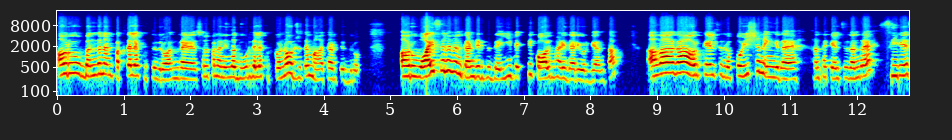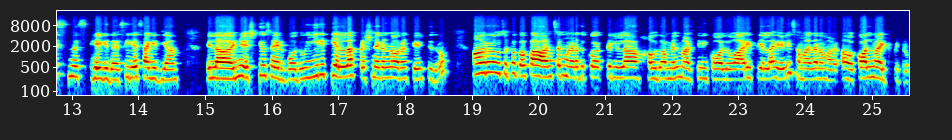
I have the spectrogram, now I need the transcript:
ಅವರು ಬಂದು ನನ್ನ ಪಕ್ಕದಲ್ಲೇ ಕೂತಿದ್ರು. ಅಂದ್ರೆ ಸ್ವಲ್ಪ ನನ್ನಿಂದ ದೂರದಲ್ಲೇ ಕುತ್ಕೊಂಡು ಅವ್ರ ಜೊತೆ ಮಾತಾಡ್ತಿದ್ರು. ಅವ್ರ ವಾಯ್ಸ್ ಅಲ್ಲೇ ನಾನು ಕಂಡಿರ್ತಿದ್ದೆ ಈ ವ್ಯಕ್ತಿ ಕಾಲ್ ಮಾಡಿದ್ದಾರೆ ಇವ್ರಿಗೆ ಅಂತ. ಅವಾಗ ಅವ್ರು ಕೇಳ್ತಿದ್ರು ಪೊಸಿಷನ್ ಹೆಂಗಿದೆ? ಅಂತ ಕೇಳ್ತಿದ್ರು. ಅಂದ್ರೆ ಸೀರಿಯಸ್ನೆಸ್ ಹೇಗಿದೆ? ಸೀರಿಯಸ್ ಆಗಿದ್ಯಾ? ಇಲ್ಲ ಇನ್ನು ಎಷ್ಟು ದಿವಸ ಇರ್ಬೋದು? ಈ ರೀತಿ ಎಲ್ಲಾ ಪ್ರಶ್ನೆಗಳನ್ನ ಅವ್ರನ್ನ ಕೇಳ್ತಿದ್ರು. ಅವರು ಸ್ವಲ್ಪ ಪಾಪ ಆನ್ಸರ್ ಮಾಡೋದಕ್ಕೂ ಆಗ್ತಿರ್ಲಿಲ್ಲ. ಹೌದು, ಆಮೇಲೆ ಮಾಡ್ತೀನಿ ಕಾಲು ಆ ರೀತಿ ಎಲ್ಲ ಹೇಳಿ ಸಮಾಧಾನ ಕಾಲ್ ಕಾಲ್ನ ಇಟ್ಬಿಟ್ರು.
